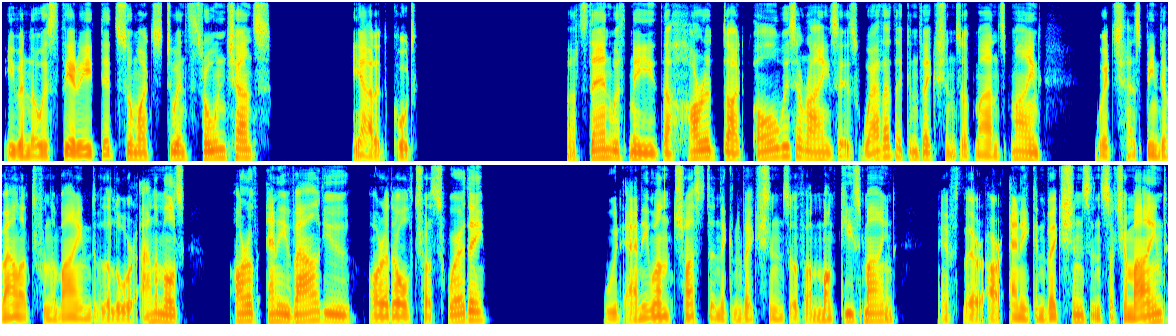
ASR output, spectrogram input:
even though his theory did so much to enthrone chance. He added, quote, but then with me, the horrid doubt always arises whether the convictions of man's mind, which has been developed from the mind of the lower animals, are of any value or at all trustworthy. Would anyone trust in the convictions of a monkey's mind, if there are any convictions in such a mind?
